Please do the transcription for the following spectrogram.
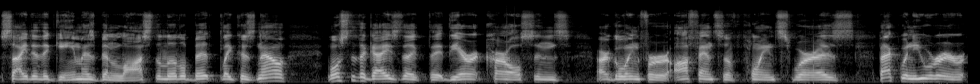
side of the game has been lost a little bit? Like, because now most of the guys, like the, the Erik Karlssons, are going for offensive points, whereas back when you were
